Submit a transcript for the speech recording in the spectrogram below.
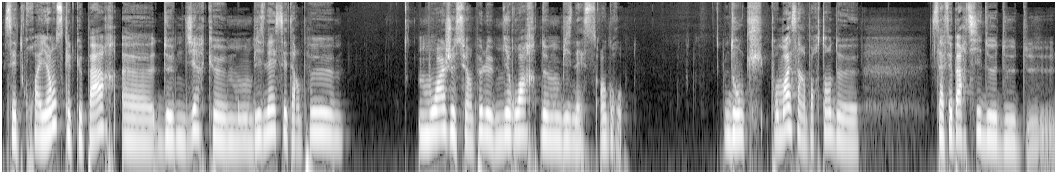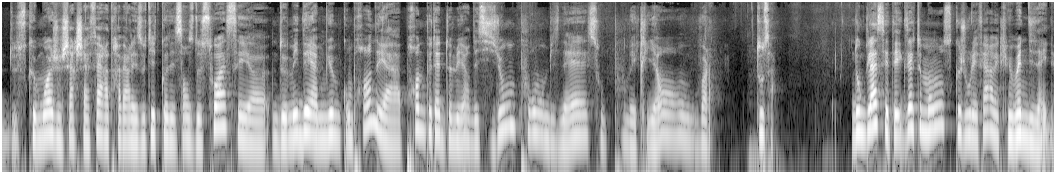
cette croyance, quelque part, euh, de me dire que mon business est un peu... Moi, je suis un peu le miroir de mon business, en gros. Donc pour moi, c'est important de... Ça fait partie de, de, de, ce que moi je cherche à faire à travers les outils de connaissance de soi, c'est euh, de m'aider à mieux me comprendre et à prendre peut-être de meilleures décisions pour mon business ou pour mes clients, ou voilà, tout ça. Donc là, c'était exactement ce que je voulais faire avec l'human design.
